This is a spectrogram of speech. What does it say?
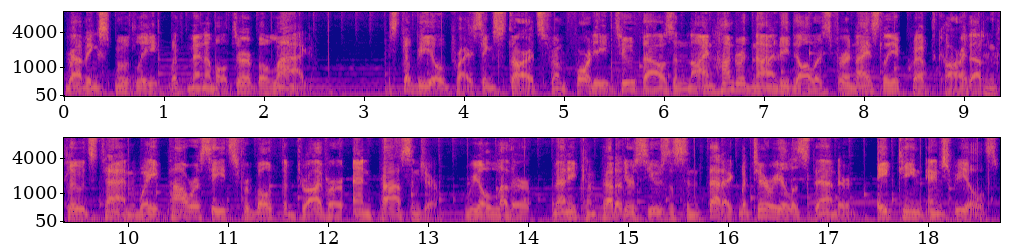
revving smoothly with minimal turbo lag. Stelvio pricing starts from $42,990 for a nicely equipped car that includes 10-way power seats for both the driver and passenger, real leather, many competitors use a synthetic material as standard, 18-inch wheels,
